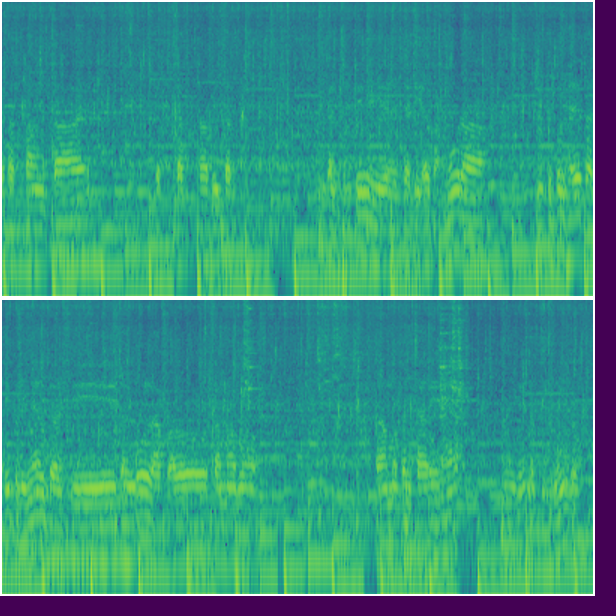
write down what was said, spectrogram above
dekat pantai dekat habitat ikan seperti ini ya, jadi agak murah. Itu pun saya tadi belinya udah di tengkulak kalau sama sama pencarinya mungkin lebih murah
